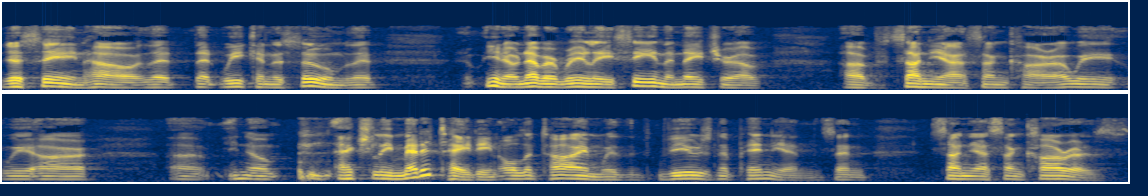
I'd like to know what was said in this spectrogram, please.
Just seeing how that, that we can assume that, you know, never really seeing the nature of, of sanya sankhara, we, we are, uh, you know, actually meditating all the time with views and opinions and sanya sankharas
